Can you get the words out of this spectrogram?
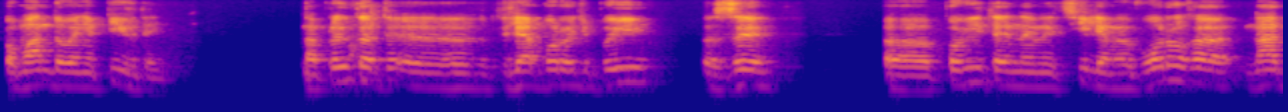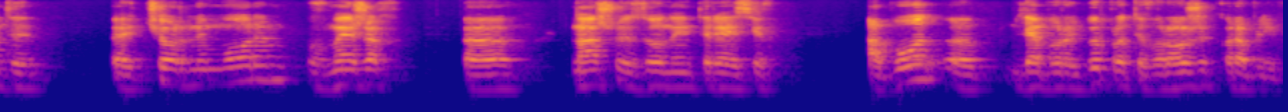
командування Південь. Наприклад, е, для боротьби з е, повітряними цілями ворога над е, Чорним морем в межах е, нашої зони інтересів, або е, для боротьби проти ворожих кораблів.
